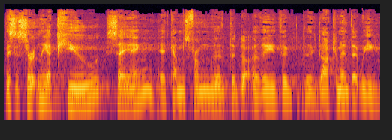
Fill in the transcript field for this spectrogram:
this is certainly a Q saying. It comes from the, the, the, the, the document that we,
